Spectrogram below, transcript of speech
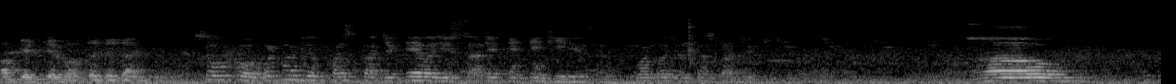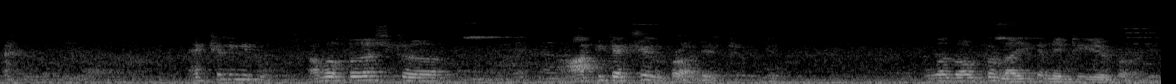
objective of the design. So, uh, what was your first project ever you started in interiors? What was your first project? Um, actually, our first uh, architectural project was also like an interior project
